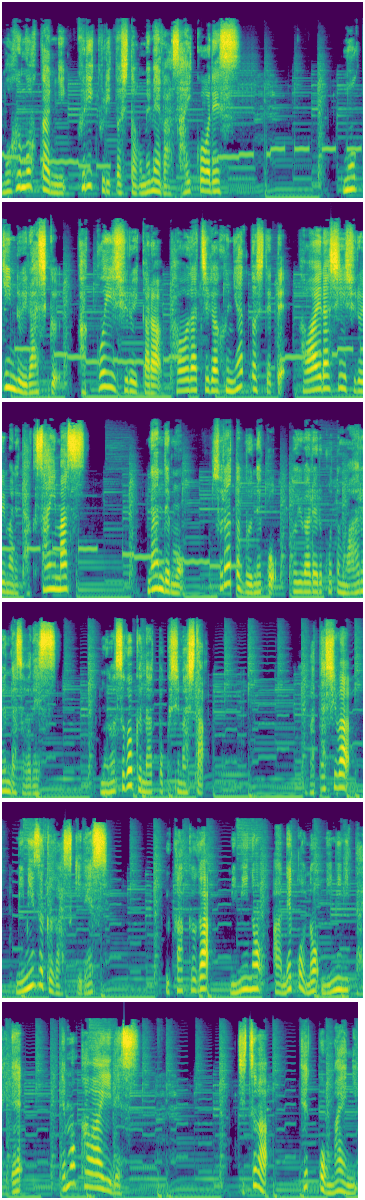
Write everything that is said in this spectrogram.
モフモフ感にクリクリとしたお目目が最高です。猛禽類らしくかっこいい種類から顔立ちがふにゃっとしてて可愛らしい種類までたくさんいます。何でも空飛ぶ猫と言われることもあるんだそうです。ものすごく納得しました。私はミミズクが好きです。羽角が耳の、あ、猫の耳みたいで、とても可愛いです。実は結構前に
